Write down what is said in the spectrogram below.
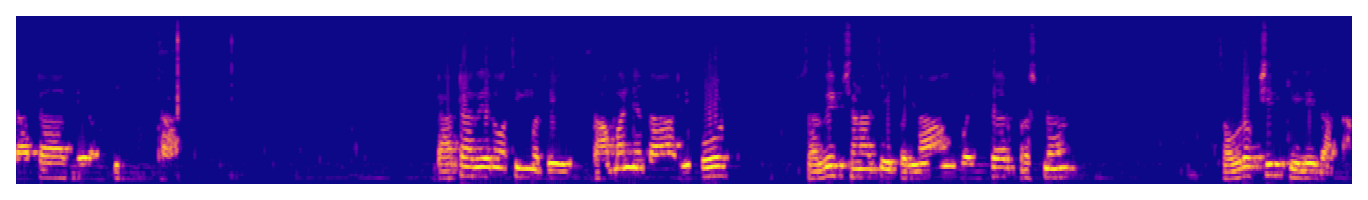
डाटा वेअर हाऊसिंग म्हणतात. डाटा वेअर हाऊसिंगमध्ये सामान्यतः रिपोर्ट सर्वेक्षणाचे परिणाम व इतर प्रश्न संरक्षित केले जातात.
